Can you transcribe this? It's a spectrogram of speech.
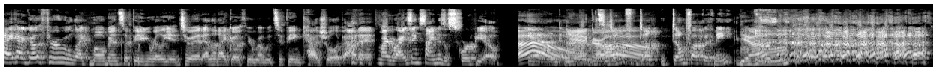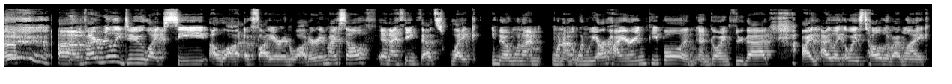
I I go through like moments of being really into it, and then I go through moments of being casual about it. My rising sign is a Scorpio, Oh. and Yeah, um, girl. so don't don't don't fuck with me. Yeah. um, but I really do like see a lot of fire and water in myself, and I think that's like you know when I'm when I when we are hiring people and and going through that, I I like always tell them I'm like.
